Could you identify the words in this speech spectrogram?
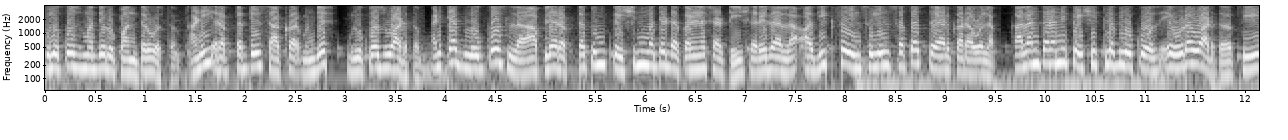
ग्लुकोजमध्ये रूपांतर होतं आणि रक्तातील साखर म्हणजेच ग्लुकोज वाढतं. आणि त्या ग्लुकोजला आपल्या रक्तातून पेशींमध्ये ढकलण्यासाठी शरीराला अधिकच इन्सुलिन सतत तयार करावं लागतं. कालांतराने पेशीतलं ग्लुकोज एवढं वाढतं की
